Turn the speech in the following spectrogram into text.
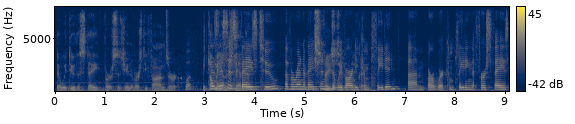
that we do the state versus university funds, or? Well, because me this is understand that. phase two of a renovation Phase that we've two, already okay. completed, um, or we're completing the first phase.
